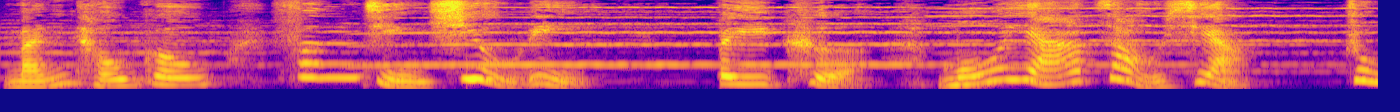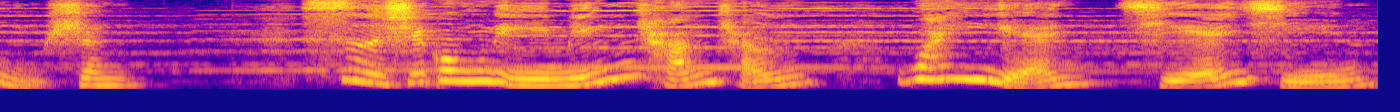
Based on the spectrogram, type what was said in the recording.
门头沟风景秀丽，碑刻摩崖造像，众生。四十公里明长城蜿蜒前行。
